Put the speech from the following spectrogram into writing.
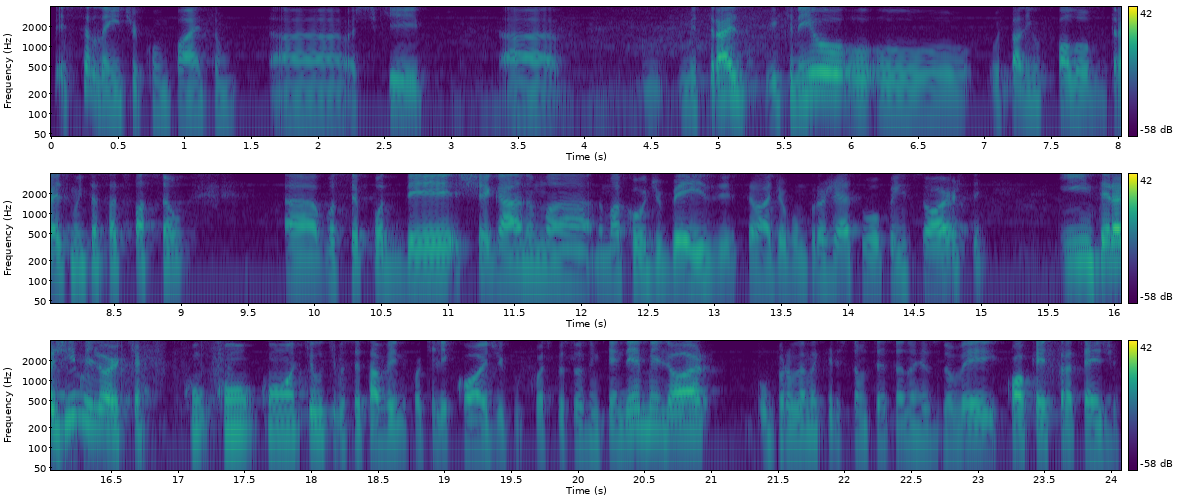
excelente com Python. Uh, acho que uh, me traz, que nem o, o, o Stalin falou, me traz muita satisfação uh, você poder chegar numa, numa code base, sei lá, de algum projeto open source e interagir melhor que, com, com, com aquilo que você está vendo, com aquele código, com as pessoas, entender melhor o problema que eles estão tentando resolver e qual é a estratégia.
